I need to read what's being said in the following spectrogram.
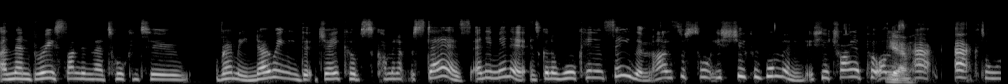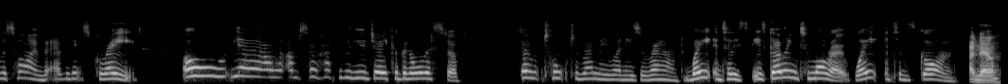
And then Bree's standing there talking to Remy, knowing that Jacob's coming up the stairs any minute, is going to walk in and see them. I just thought, you stupid woman, if you're trying to put on Yeah. this act, act all the time that everything's great, oh yeah, I'm, I'm so happy with you, Jacob, and all this stuff. Don't talk to Remy when he's around. Wait until he's he's going tomorrow. Wait until he's gone. I know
